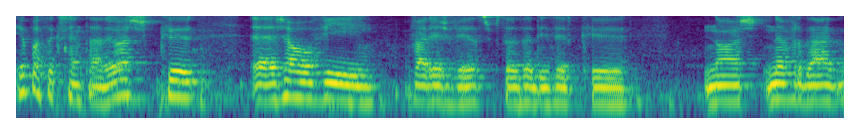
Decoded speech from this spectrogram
Eu posso acrescentar. Eu acho que uh, já ouvi várias vezes pessoas a dizer que nós, na verdade,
